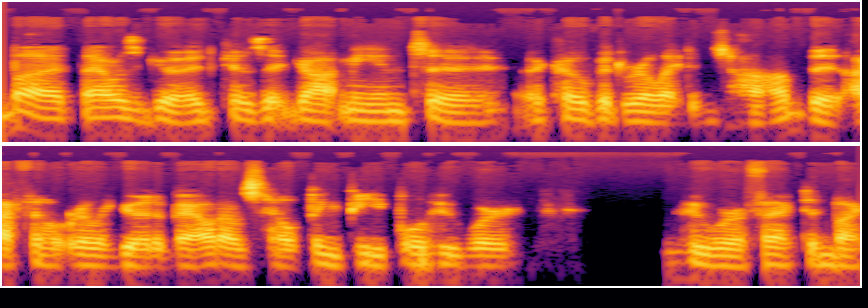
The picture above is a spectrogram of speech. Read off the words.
But that was good because it got me into a COVID related job that I felt really good about. I was helping people who were who were affected by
